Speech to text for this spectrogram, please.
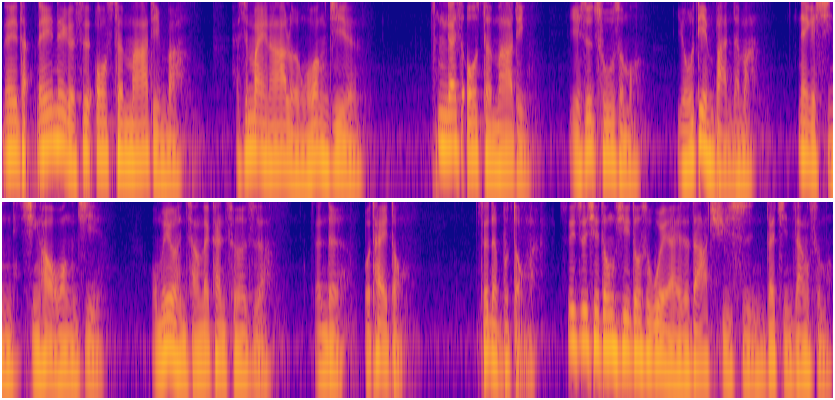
那台哎那个是 Austin Martin 吧，还是迈拉伦？我忘记了，应该是 Austin Martin，也是出什么油电版的嘛？那个型型号我忘记了。我没有很常在看车子啊，真的不太懂，真的不懂啊。所以这些东西都是未来的大趋势，你在紧张什么？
